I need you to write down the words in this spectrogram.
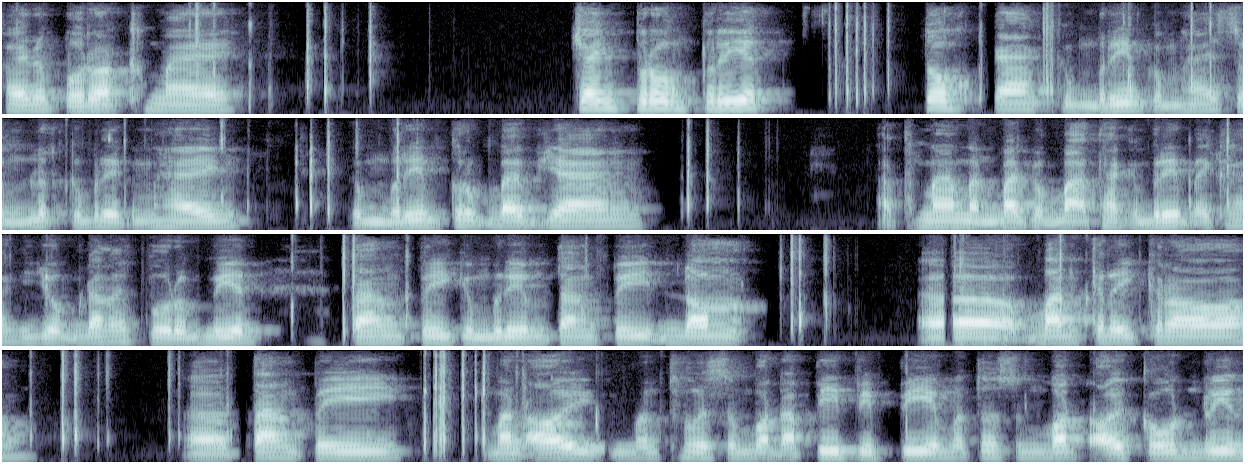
ហើយនៅបរដ្ឋខ្មែរចេញប្រងព្រាតទោះការគម្រាមកំហែងសម្លឹកគម្រាមកំហែងគម្រាមគ្រប់បែបយ៉ាងអាត្មាមិនបាច់ប្របាក់ថាគម្រាមអីខ្លះនិយមដឹងហើយពលរដ្ឋមាន តាំងពីគម្រាមតាំងពីដំអឺបានក្រីក្រតាំងពី មិនអោយមិនធ្វើសម្បត្តិអាពីពីពីមិនធ្វើសម្បត្តិឲ្យកូនរៀន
